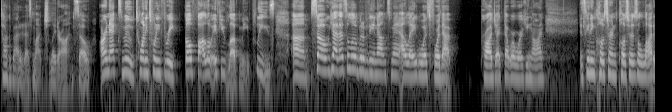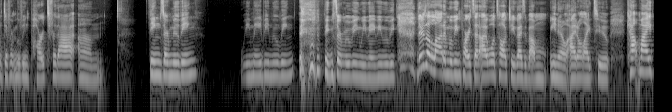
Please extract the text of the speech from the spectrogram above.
talk about it as much later on. So our next move, 2023, go follow if you love me, please. Um, so yeah, that's a little bit of the announcement. LA was for that project that we're working on. It's getting closer and closer. There's a lot of different moving parts for that. Um, things are moving. We may be moving. things are moving. We may be moving. There's a lot of moving parts that I will talk to you guys about. You know, I don't like to count my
